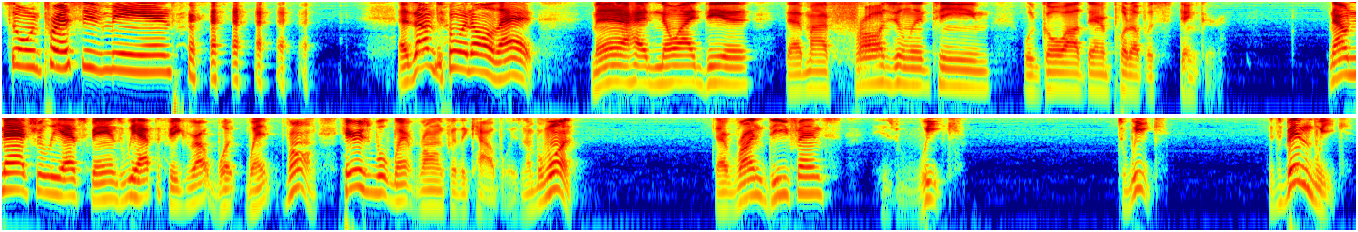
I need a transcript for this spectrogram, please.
So impressive, man. as I'm doing all that, man, I had no idea that my fraudulent team would go out there and put up a stinker. Now, naturally, as fans, we have to figure out what went wrong. Here's what went wrong for the Cowboys. Number one, that run defense is weak. It's weak. It's been weak.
